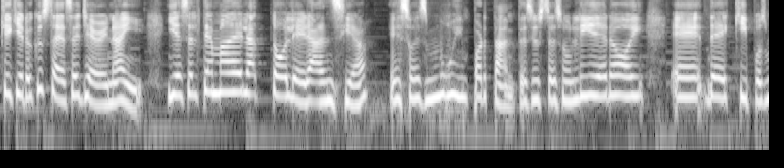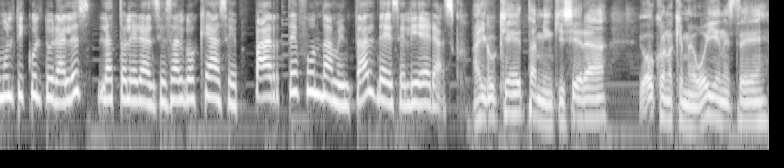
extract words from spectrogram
que quiero que ustedes se lleven ahí. Y es el tema de la tolerancia. Eso es muy importante. Si usted es un líder hoy eh, de equipos multiculturales, la tolerancia es algo que hace parte fundamental de ese liderazgo. Algo que también quisiera o con lo que me voy en este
